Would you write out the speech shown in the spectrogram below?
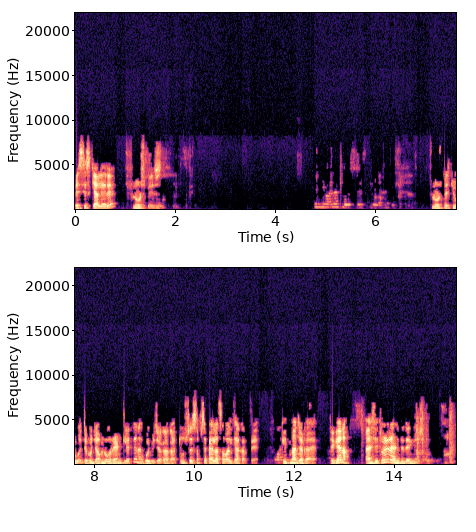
बेसिस क्या ले रहे फ्लोर स्पेस फ्लोर स्पेस क्यों हुआ? देखो, जब हम लोग रेंट लेते हैं ना कोई भी जगह का तो उससे सबसे पहला सवाल क्या करते हैं? कितना जगह है? ठीक है ना? ऐसे थोड़ी रेंट दे देंगे उसको। हाँ।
